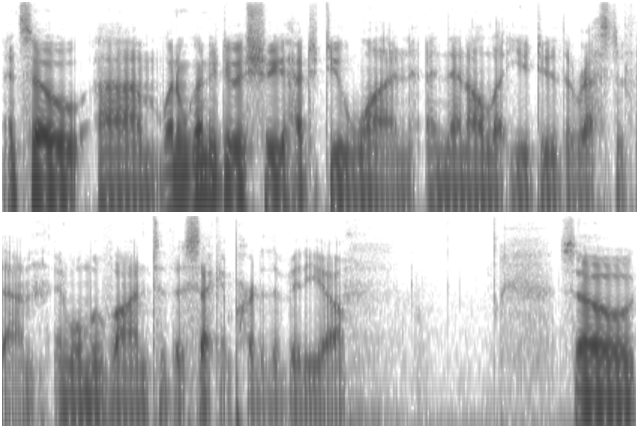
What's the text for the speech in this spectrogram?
And so um, what I'm going to do is show you how to do one, and then I'll let you do the rest of them, and we'll move on to the second part of the video. So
